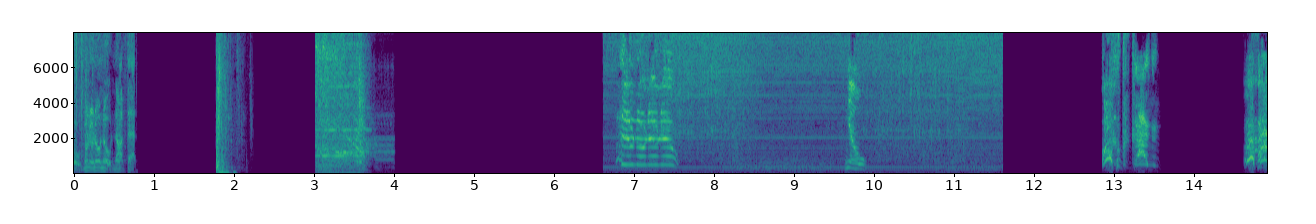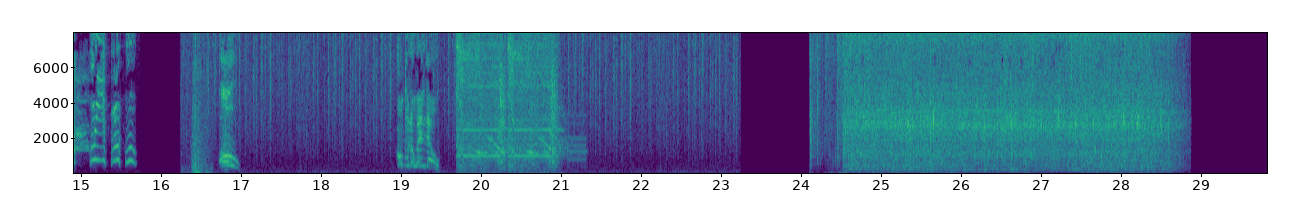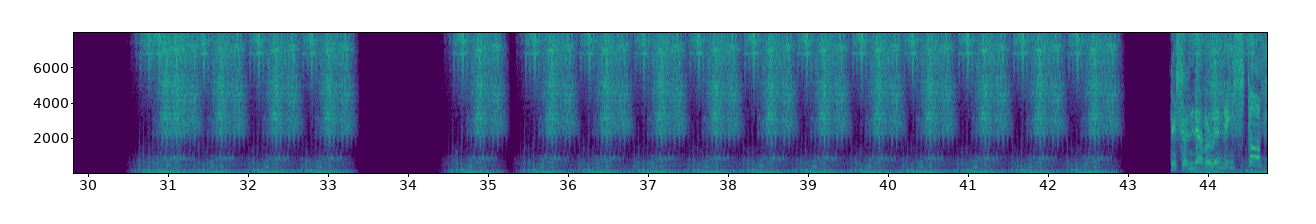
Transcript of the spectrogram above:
No, no, no, no, no, not that. No, no, no, no! No. Oh, God! oh! Open a window! It's a never-ending stop.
